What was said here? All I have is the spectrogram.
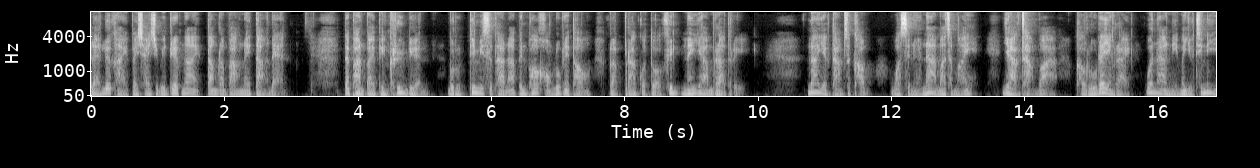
และเลือกหายไปใช้ชีวิตเรียบง่ายตามลำพังในต่างแดน แต่ผ่านไปเพียงครึ่งเดือน บุรุษที่มีสถานะเป็นพ่อของลูกในท้องกลับปรากฏตัวขึ้นในยามราตรีน่าอยากถามสักคำว่าเสนอหน้ามาทำไม อยากถามว่าเขารู้ได้อย่างไรว่านางหนีมาอยู่ที่นี่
